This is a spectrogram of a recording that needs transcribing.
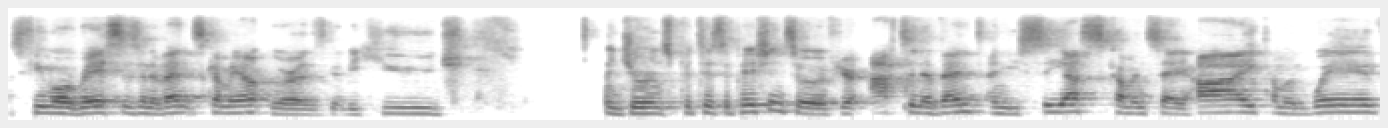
a few more races and events coming up where there's going to be huge endurance participation. So if you're at an event and you see us, come and say hi, come and wave,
